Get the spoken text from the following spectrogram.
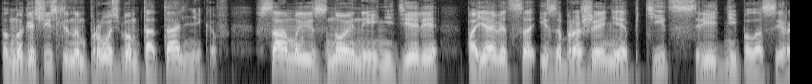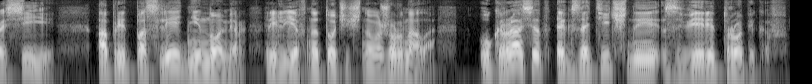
По многочисленным просьбам тотальников в самые знойные недели появятся изображения птиц средней полосы России, а предпоследний номер рельефно-точечного журнала украсят экзотичные звери тропиков.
